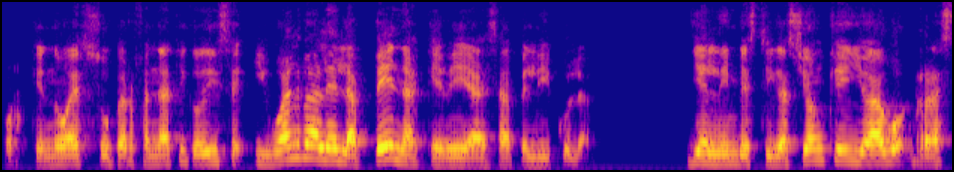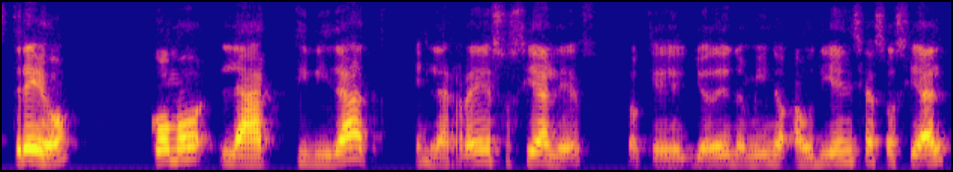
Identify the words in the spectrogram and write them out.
porque no es súper fanático, dice, igual vale la pena que vea esa película. Y en la investigación que yo hago, rastreo cómo la actividad en las redes sociales, lo que yo denomino audiencia social,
